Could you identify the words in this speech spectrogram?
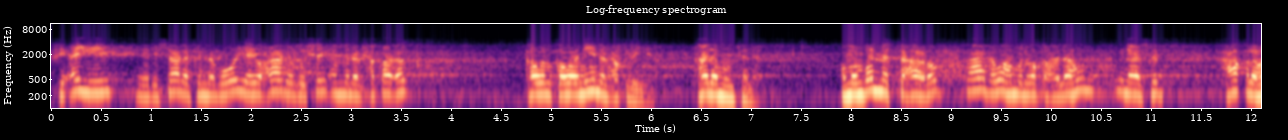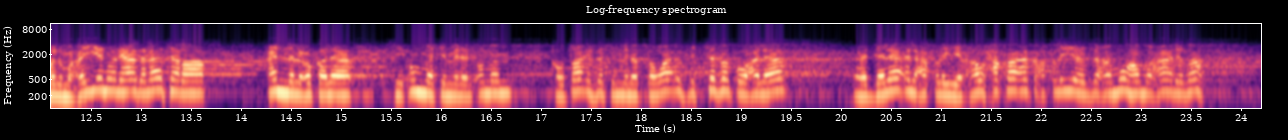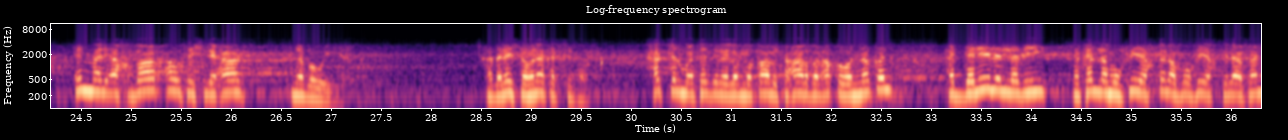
في أي رسالة نبوية يعارض شيئا من الحقائق أو القوانين العقلية. هذا ممتنع. ومن ظن التعارض فهذا وهم وقع له يناسب عقله المعين ولهذا لا ترى أن العقلاء في أمة من الأمم أو طائفة من الطوائف اتفقوا على دلائل عقلية أو حقائق عقلية زعموها معارضة إما لأخبار أو تشريعات نبوية. هذا ليس هناك اتفاق. حتى المعتزلة لما قالوا تعارض العقل والنقل الدليل الذي تكلموا فيه اختلفوا فيه اختلافا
